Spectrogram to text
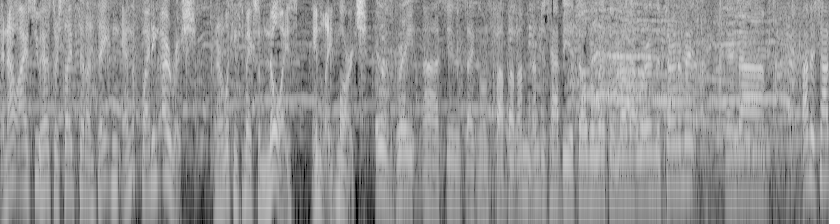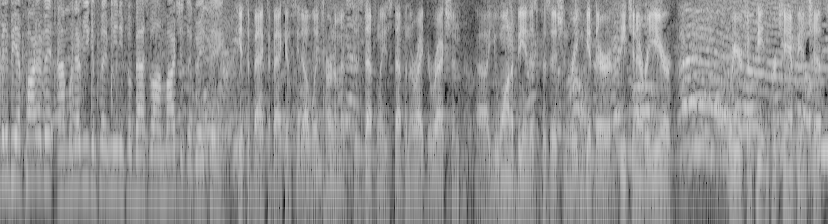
And now ISU has their sights set on Dayton and the Fighting Irish, and are looking to make some noise in late March. It was great uh, seeing the Cyclones pop up. I'm, I'm, just happy it's over with and know that we're in the tournament. And uh, I'm just happy to be a part of it. Um, whenever you can play meaningful basketball in March, it's a great thing. Get the back-to-back NCAA tournaments is definitely a step in the right direction. Uh, you want to be in this position where you can get there each and every year where you're competing for championships.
